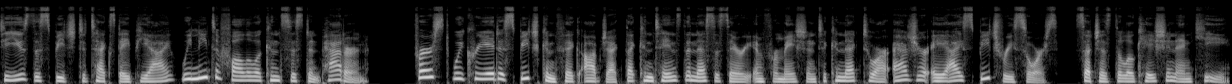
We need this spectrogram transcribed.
To use the speech to text API, we need to follow a consistent pattern. First, we create a speech config object that contains the necessary information to connect to our Azure AI speech resource, such as the location and key.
